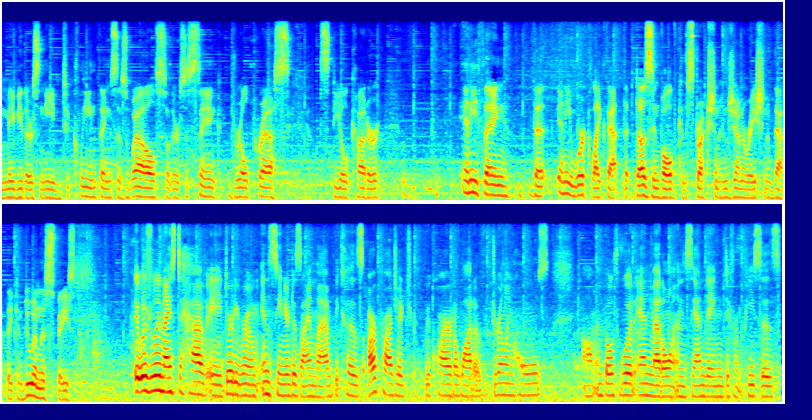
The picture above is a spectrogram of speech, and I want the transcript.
Maybe there's need to clean things as well. So there's a sink, drill press, steel cutter. Anything that, any work like that that does involve construction and generation of that they can do in this space. It was really nice to have a dirty room in Senior Design Lab because our project required a lot of drilling holes um, in both wood and metal and sanding different pieces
